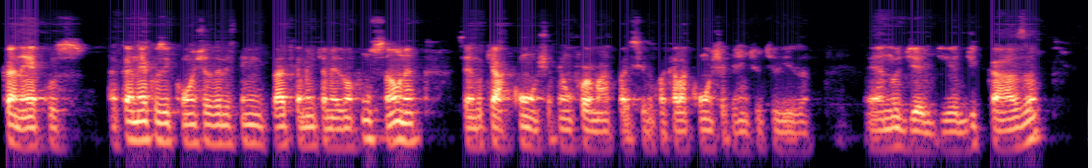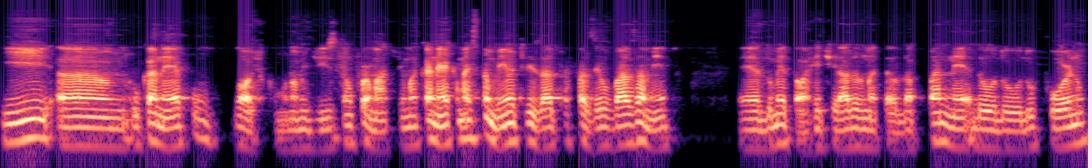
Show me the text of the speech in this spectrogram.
canecos. A canecos e conchas eles têm praticamente a mesma função, né? Sendo que a concha tem um formato parecido com aquela concha que a gente utiliza é, no dia a dia de casa e o caneco, lógico, como o nome diz, tem um formato de uma caneca, mas também é utilizado para fazer o vazamento é, do metal, a retirada do metal da pane do, do, do forno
